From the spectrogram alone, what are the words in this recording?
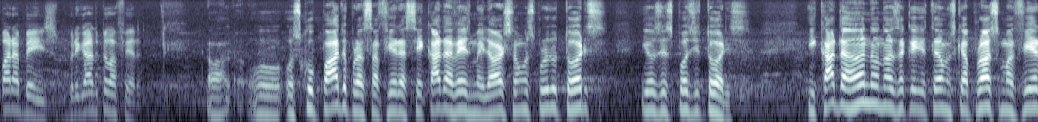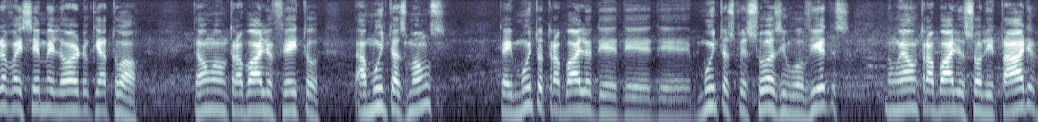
parabéns. Obrigado pela feira. Os culpados por essa feira ser cada vez melhor são os produtores e os expositores. E cada ano nós acreditamos que a próxima feira vai ser melhor do que a atual. Então é um trabalho feito a muitas mãos, tem muito trabalho de, de, de muitas pessoas envolvidas, não é um trabalho solitário,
